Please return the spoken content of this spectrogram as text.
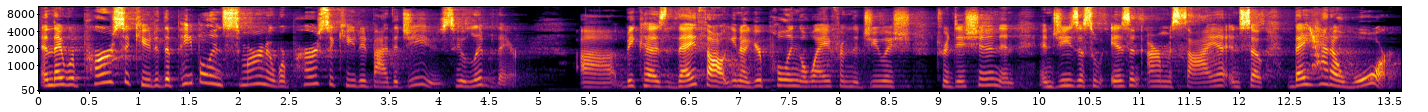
And they were persecuted. The people in Smyrna were persecuted by the Jews who lived there. Uh, because they thought, you know, you're pulling away from the Jewish tradition and, and Jesus isn't our Messiah. And so they had a war.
